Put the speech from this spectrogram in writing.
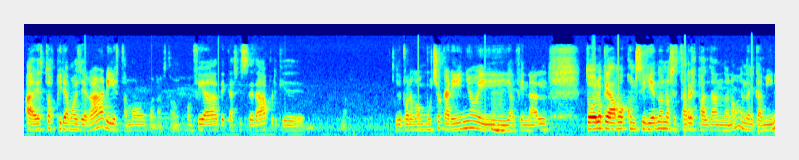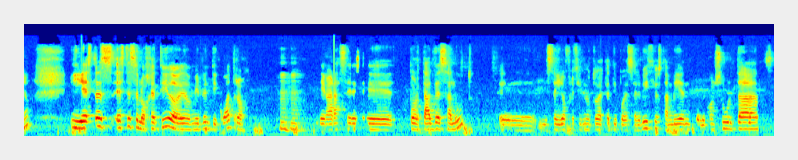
a esto aspiramos llegar y estamos, bueno, estamos confiadas de que así será porque le ponemos mucho cariño y, al final todo lo que vamos consiguiendo nos está respaldando ¿no? en el camino. Y este es, este es el objetivo de 2024, llegar a ser este portal de salud eh, y seguir ofreciendo todo este tipo de servicios, también teleconsultas,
